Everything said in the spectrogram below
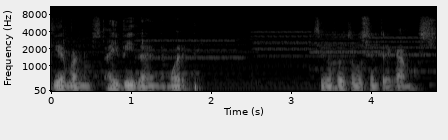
Sí, hermanos, hay vida en la muerte si nosotros nos entregamos.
